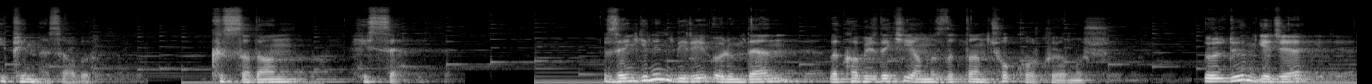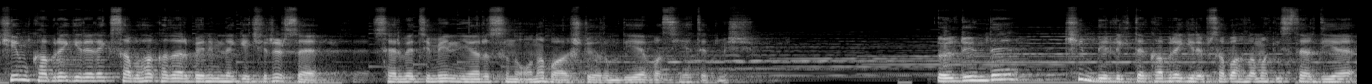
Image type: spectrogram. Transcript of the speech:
İpin hesabı. Kıssadan hisse. Zenginin biri ölümden ve kabirdeki yalnızlıktan çok korkuyormuş. Öldüğüm gece kim kabre girerek sabaha kadar benimle geçirirse servetimin yarısını ona bağışlıyorum diye vasiyet etmiş. Öldüğümde kim birlikte kabre girip sabahlamak ister diye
